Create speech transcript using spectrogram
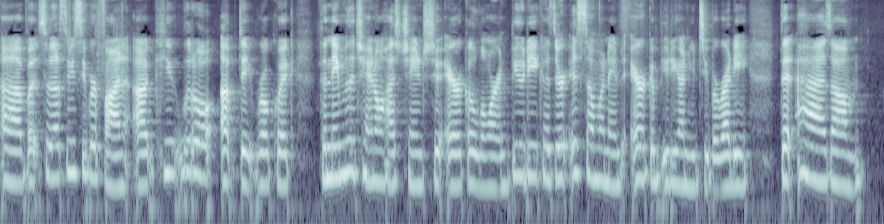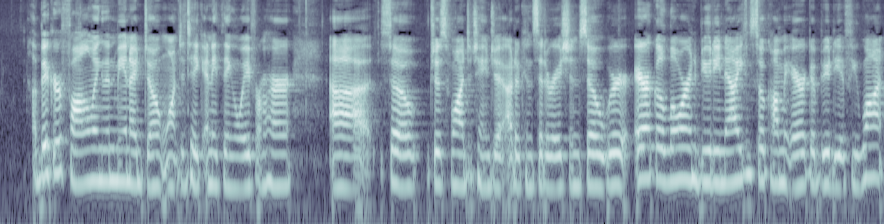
Uh, but so that's gonna be super fun. A uh, cute little update real quick. The name of the channel has changed to Erica Lauren Beauty because there is someone named Erica Beauty on YouTube already that has um a bigger following than me and I don't want to take anything away from her. Uh, so just wanted to change it out of consideration. So we're Erica Lauren Beauty now. You can still call me Erica Beauty if you want,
